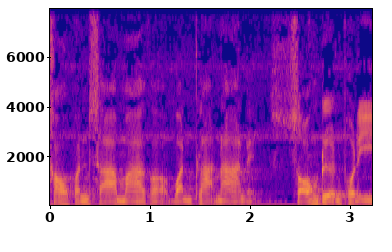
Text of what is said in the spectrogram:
เข้าพรรษามาก็วันพระหน้าเนี่ยสองเดือนพอดี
